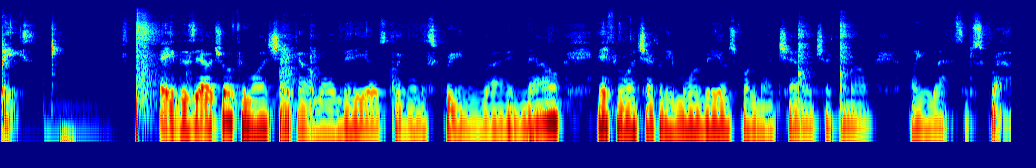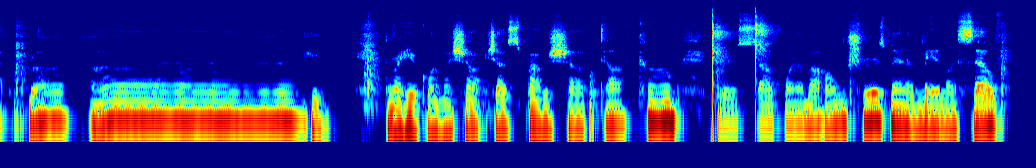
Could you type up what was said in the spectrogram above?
Peace. Hey, this is the outro. If you want to check out more videos, click on the screen right now. If you want to check out any more videos, go to my channel, check them out. While you're at, subscribe right Then right here, go to my shop, justbyronsshop.com. Get yourself one of my own shirts, man. I made it myself.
